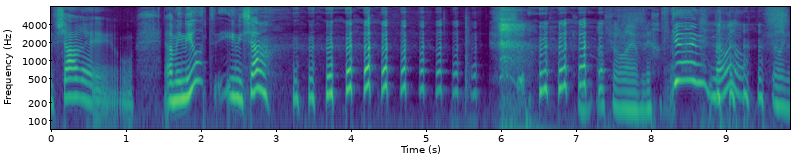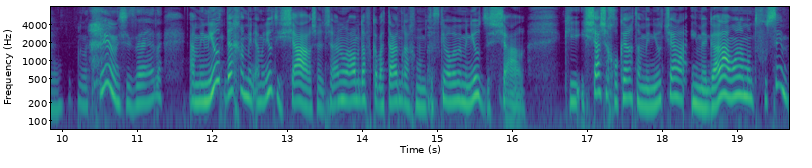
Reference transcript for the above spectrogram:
אפשר... Uh, המיניות היא משם. עופר לא אוהב להיחשף. כן, למה לא? מקסים, שזה... המיניות, דרך המיניות היא שער, שאלנו למה דווקא בטנטרה אנחנו מתעסקים הרבה במיניות, זה שער. כי אישה שחוקרת את המיניות שלה, היא מגלה המון המון דפוסים.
